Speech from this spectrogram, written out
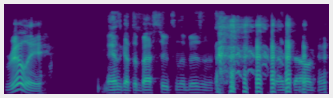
Really. Man's got the best suits in the business.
